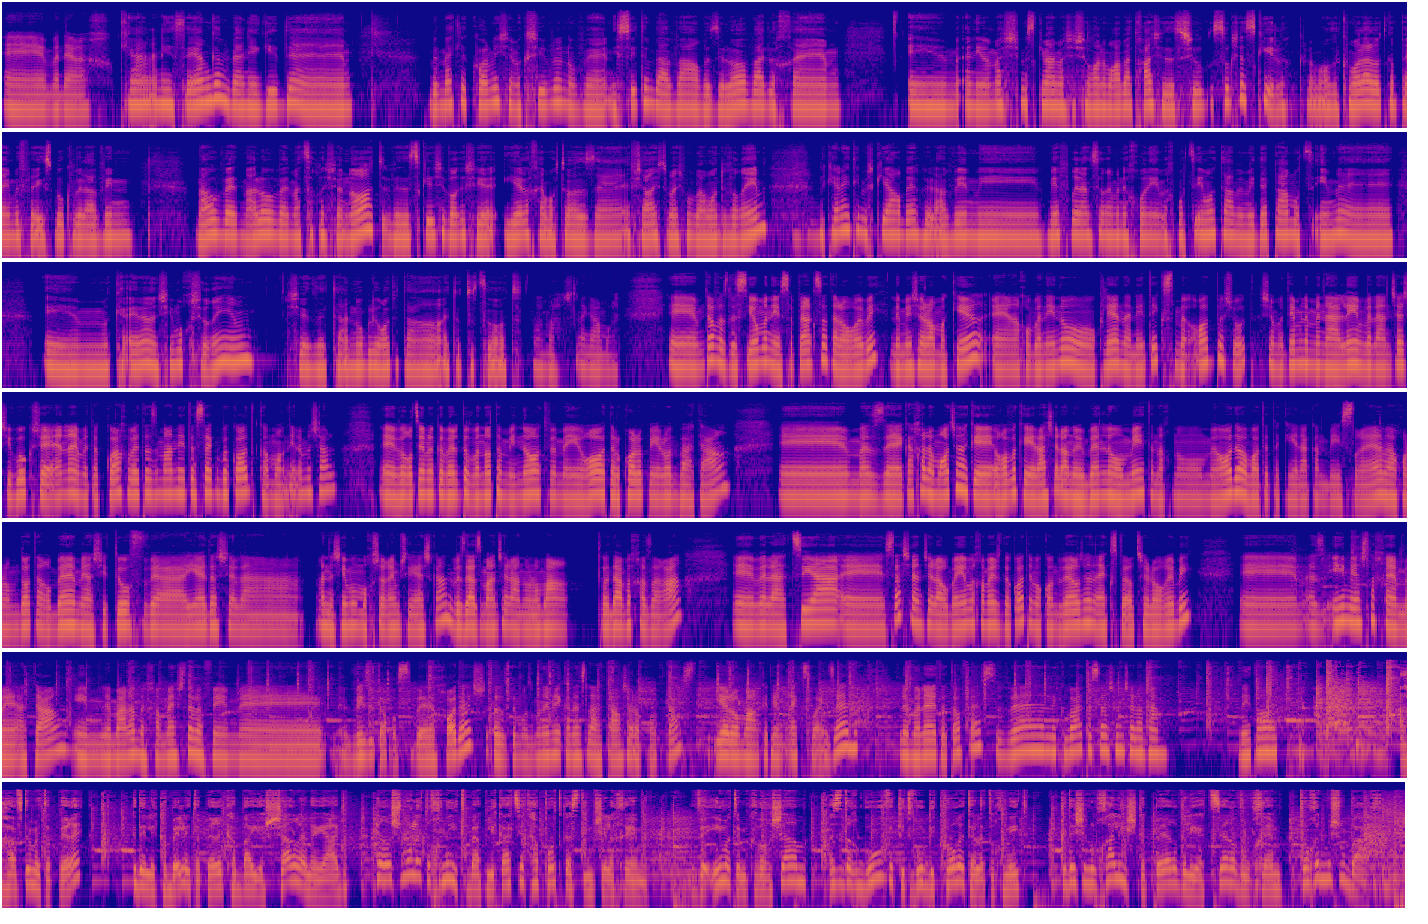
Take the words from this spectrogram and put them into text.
uh, בדרך. כן, אני אסיים גם ואני אגיד... Uh, באמת לכל מי שמקשיב לנו וניסיתם בעבר וזה לא עבד לכם, אמ, אני ממש מסכימה עם מה ששרון אמרה בהתחלה, שזה סוג של skill. כלומר, זה כמו לעלות קמפיין בפייסבוק ולהבין מה עובד, מה לא עובד, מה צריך לשנות, וזה skill שברגע שיהיה לכם אותו, אז אה, אפשר להשתמש בו בהמון דברים. Mm-hmm. וכן הייתי משקיעה הרבה בלהבין מי, מי הפרילנסרים הנכונים, איך מוצאים אותם, ומדי פעם מוצאים אה, אה, כאלה אנשים מוכשרים, שזה תענוג לראות את, ה, את התוצאות. ממש, לגמרי. Um, טוב, אז לסיום אני אספר קצת על Oribi, למי שלא מכיר. Uh, אנחנו בנינו כלי analytics מאוד פשוט, שמתאים למנהלים ולאנשי שיווק שאין להם את הכוח ואת הזמן להתעסק בקוד, כמוני למשל, uh, ורוצים לקבל תובנות אמינות ומהירות על כל הפעילות באתר. אמ, אז אה, ככה, למרות שרוב הקהילה שלנו היא בינלאומית, אנחנו מאוד אוהבות את הקהילה כאן בישראל, ואנחנו לומדות הרבה מהשיתוף והידע של האנשים המוכשרים שיש כאן, וזה הזמן שלנו לומר תודה בחזרה. אה, ולהציע סשן אה, של 45 דקות עם ה-conversion expert של אוריבי. אז אם יש לכם אתר עם למעלה מ-5,000 visitors בחודש, אז אתם מוזמנים להיכנס לאתר של הפודקאסט, Yellow Marketing XYZ, למלא את הטופס ולקבוע את הסשן שלכם. להתראות. אהבתם את הפרק? כדי לקבל את הפרק הבא ישר לנייד, הרשמו לתוכנית באפליקציית הפודקאסטים שלכם. ואם אתם כבר שם, אז דרגו וכתבו ביקורת על התוכנית, כדי שנוכל להשתפר ולייצר עבורכם תוכן משובח.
